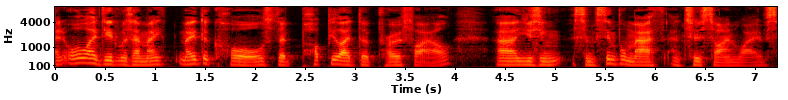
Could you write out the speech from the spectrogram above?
And all I did was I make, made the calls that populate the profile uh, using some simple math and two sine waves.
